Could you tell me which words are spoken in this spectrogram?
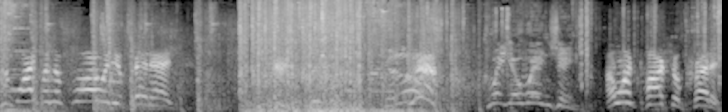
I'm wiping the floor with you, pinhead. Quit your whinging. I want partial credit.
